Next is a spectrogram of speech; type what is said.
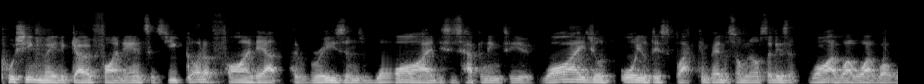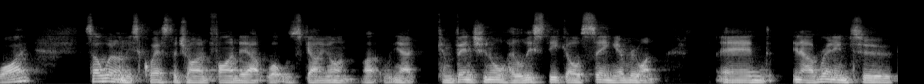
pushing me to go find answers. You've got to find out the reasons why this is happening to you. Why is your all your disc black compared to someone else that isn't? Why, why, why, why, why? So I went on this quest to try and find out what was going on. Like, you know, conventional, holistic. I was seeing everyone. And, you know, I've ran into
